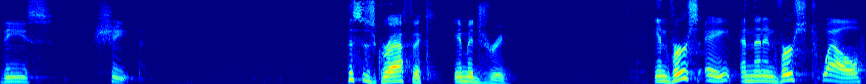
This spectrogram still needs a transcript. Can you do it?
these sheep. This is graphic imagery. In verse 8 and then in verse 12,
